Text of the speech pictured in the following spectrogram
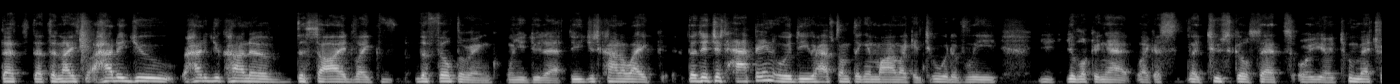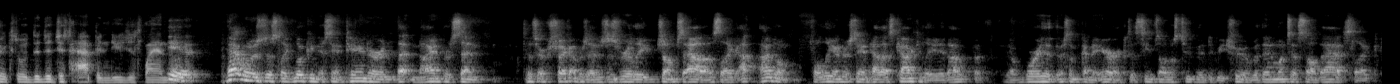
that's that's a nice. How did you how did you kind of decide like the filtering when you do that? Do you just kind of like does it just happen, or do you have something in mind like intuitively you, are looking at like a like two skill sets or you know two metrics, or did it just happen? Do you just land? Yeah, that one was just like looking at Santander and that nine percent to serve strikeout percentage just really jumps out. I was like, I, I don't fully understand how that's calculated. I, am worried that there's some kind of error because it seems almost too good to be true. But then once I saw that, it's like,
